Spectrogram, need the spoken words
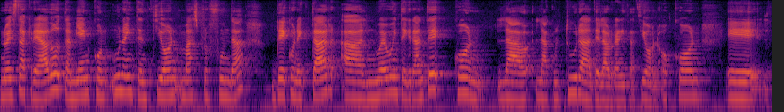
no está creado también con una intención más profunda de conectar al nuevo integrante con la, cultura de la organización o con eh,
